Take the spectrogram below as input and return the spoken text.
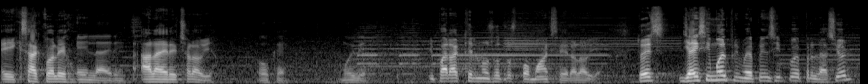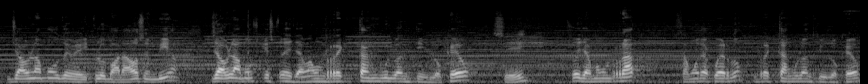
Exacto, Alejo. en la derecha. A la derecha de la vía. Ok, muy bien. y para que nosotros podamos acceder a la vía. Entonces, ya hicimos el primer principio de prelación, ya hablamos de vehículos varados en vía, ya hablamos que esto se llama un rectángulo antibloqueo, Sí. eso se llama un RAP, ¿estamos de acuerdo? Un rectángulo antibloqueo.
